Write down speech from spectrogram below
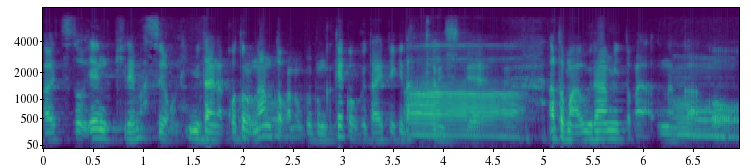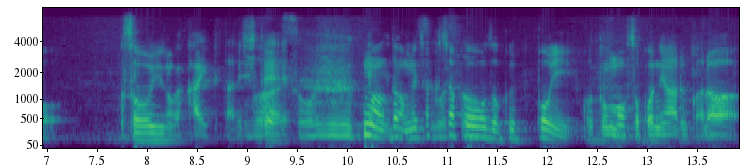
あいつと縁切れますようにみたいなことのなんとかの部分が結構具体的だったりしてああとまあ恨みとかなんかこう、そういうのが書いてたりして。そういうまあだからめちゃくちゃこう俗っぽいこともそこにあるから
